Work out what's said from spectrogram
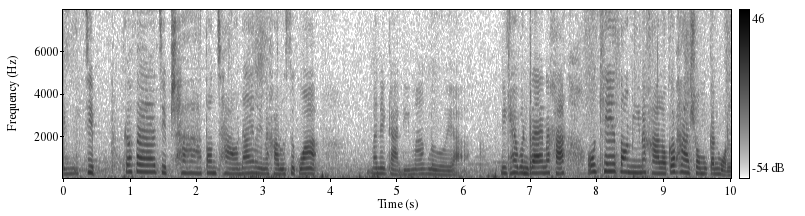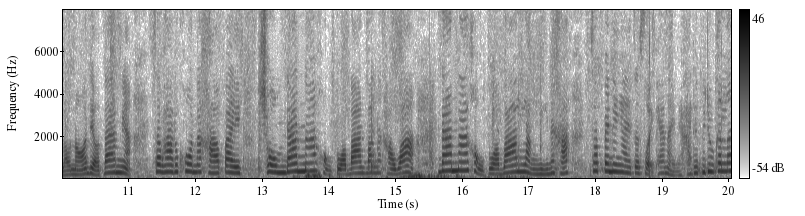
กซ์จิบกาแฟจิบชาตอนเช้าได้เลยนะคะ รู้สึกว่าบรรยากาศดีมากเลยอะ่ะนี่แค่วันแรกนะคะ โอเค ตอนนี้นะคะ เราก็พาชมกันหมดแล้วเนาะเดี๋ยวแต้มเนี่ยจะพาทุกคนนะคะไปชมด้านหน้าของตัวบ้านบ้างนะคะว่า ด้านหน้าของตัวบ้านหลังนี้นะคะ จะเป็นยังไงจะสวยแค่ไหนนะคะ เดี๋ยวไปดูกันเล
